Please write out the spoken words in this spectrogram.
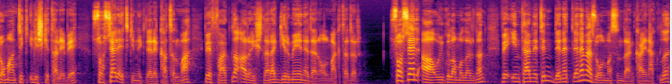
romantik ilişki talebi, sosyal etkinliklere katılma ve farklı arayışlara girmeye neden olmaktadır. Sosyal ağ uygulamalarının ve internetin denetlenemez olmasından kaynaklı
